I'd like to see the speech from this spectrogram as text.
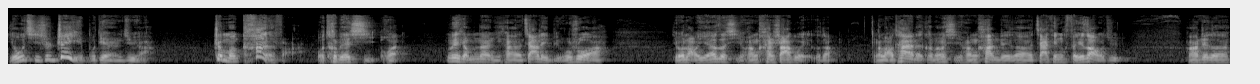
尤其是这一部电视剧啊，这么看法，我特别喜欢。为什么呢？你看家里，比如说啊，有老爷子喜欢看杀鬼子的，老太太可能喜欢看这个家庭肥皂剧，啊，这个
